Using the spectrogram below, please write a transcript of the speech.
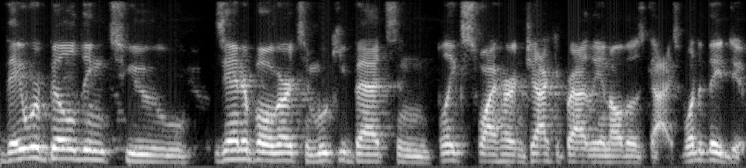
they were building to Xander Bogaerts and Mookie Betts and Blake Swihart and Jackie Bradley and all those guys. What did they do?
